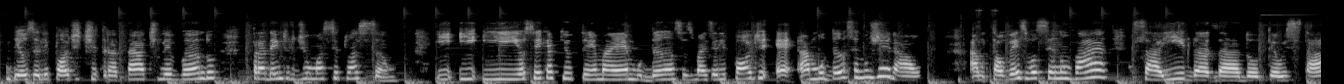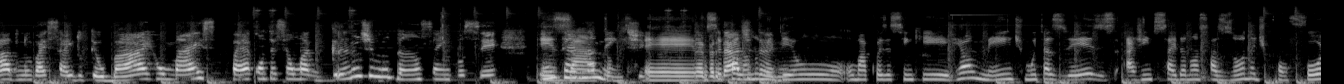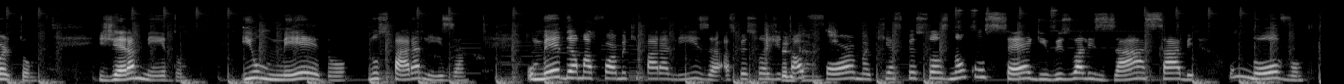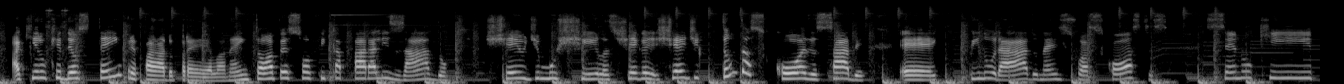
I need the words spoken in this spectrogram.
Deus ele pode te tratar te levando para dentro de uma situação. E, e, e, eu sei que aqui o tema é mudanças, mas ele pode. É, a mudança é no geral. A, talvez você não vá sair da, da, do teu estado, não vai sair do teu bairro, mas vai acontecer uma grande mudança em você internamente. É, não é você verdade, falando Dani? me deu uma coisa assim que realmente, muitas vezes, a gente sai da nossa zona de conforto gera medo. E o medo nos paralisa. O medo é uma forma que paralisa as pessoas de Verdade. tal forma que as pessoas não conseguem visualizar, sabe, um novo, aquilo que Deus tem preparado para ela, né? Então a pessoa fica paralisado, cheio de mochilas, chega, cheio de tantas coisas, sabe? É, pendurado, né, em suas costas, sendo que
